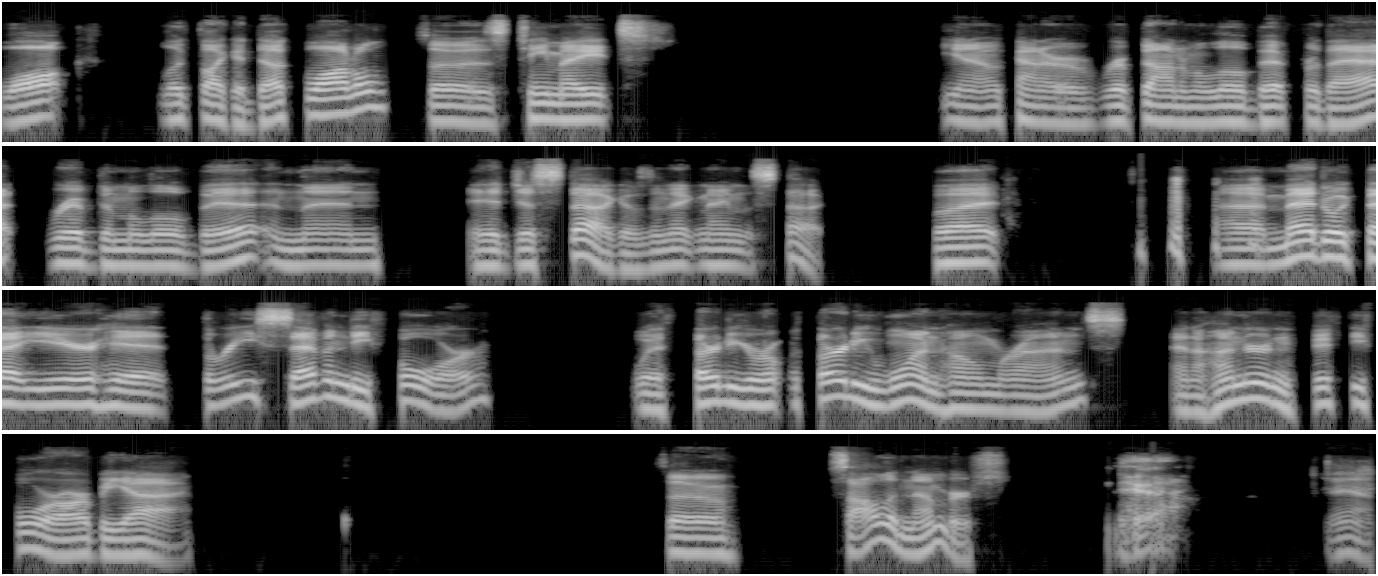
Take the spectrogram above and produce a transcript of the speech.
walk looked like a duck waddle. So his teammates, you know, kind of ripped on him a little bit for that, ribbed him a little bit, and then it just stuck. It was a nickname that stuck. But uh, Medwick that year hit 374 with 30, 31 home runs and 154 RBI. So solid numbers. Yeah. Yeah.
